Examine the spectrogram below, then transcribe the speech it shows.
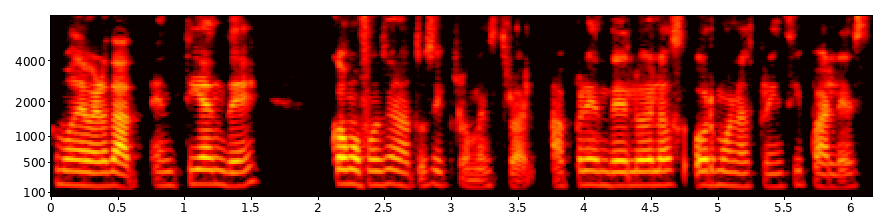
Como de verdad, entiende cómo funciona tu ciclo menstrual. Aprende lo de las hormonas principales.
